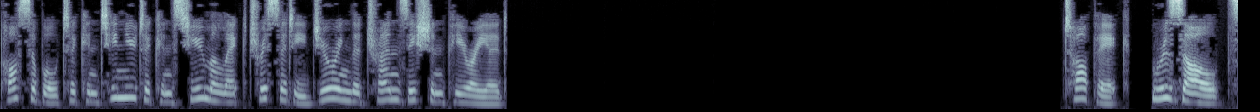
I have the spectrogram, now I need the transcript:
possible to continue to consume electricity during the transition period. Topic Results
